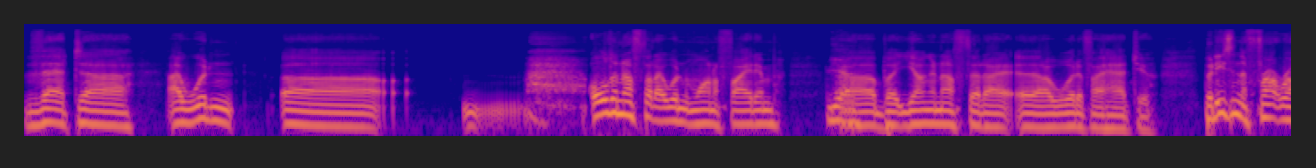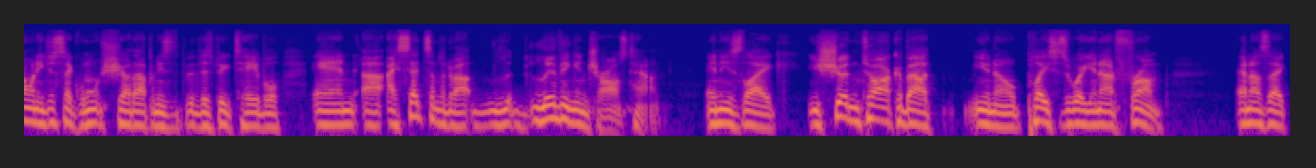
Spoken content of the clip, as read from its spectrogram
that uh, I wouldn't. Uh, old enough that I wouldn't want to fight him. Yeah. Uh, but young enough that I I would if I had to. But he's in the front row and he just like won't shut up and he's at this big table. And uh, I said something about li- living in Charlestown, and he's like, "You shouldn't talk about you know places where you're not from." And I was like,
